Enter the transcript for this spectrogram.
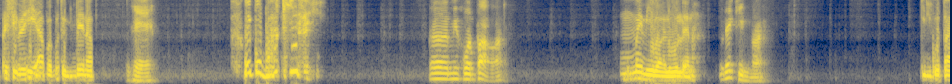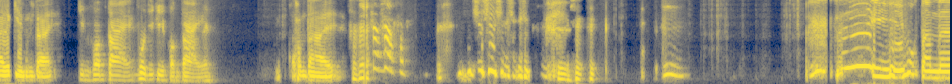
ไอ้สิบนาทีอัพอะกูถึงไม่นับโอเคเฮ้ยกูบักขี้ยเออมีคนเปล่าวะไม่มีรอยรู้เลยนะกูได้กลิ่นหน่อยกินกูตายแล้วกินมึงตายกลิ่นความตายพูดที่พีความตายเลยความตาย เฮ้ยพวกตามน้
